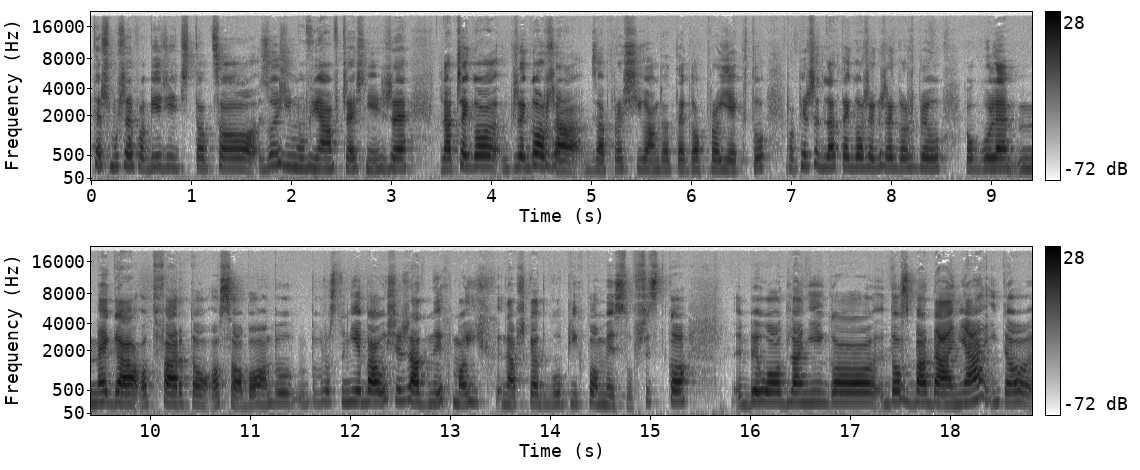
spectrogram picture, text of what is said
Też muszę powiedzieć to, co Zuzi mówiłam wcześniej, że dlaczego Grzegorza zaprosiłam do tego projektu. Po pierwsze dlatego, że Grzegorz był w ogóle mega otwartą osobą. On był, po prostu nie bał się żadnych moich na przykład głupich pomysłów. Wszystko było dla niego do zbadania i do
